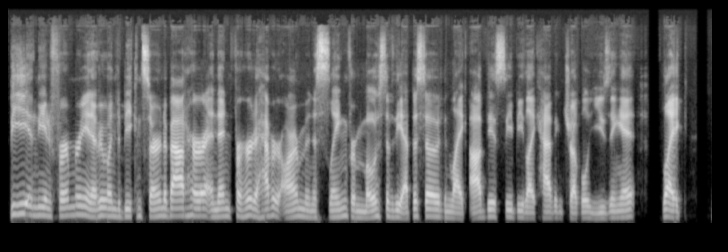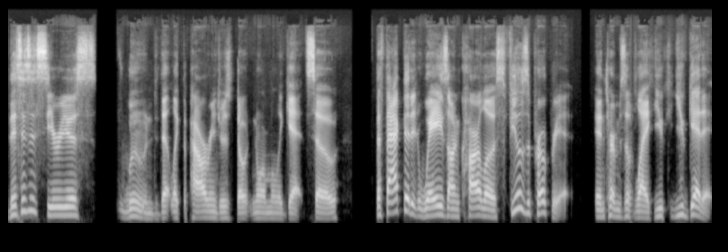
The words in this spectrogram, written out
be in the infirmary and everyone to be concerned about her, and then for her to have her arm in a sling for most of the episode and like obviously be like having trouble using it, like this is a serious wound that like the Power Rangers don't normally get. So the fact that it weighs on Carlos feels appropriate in terms of like you you get it.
